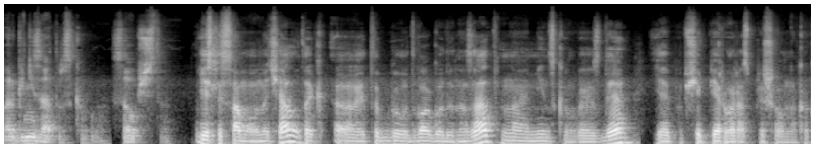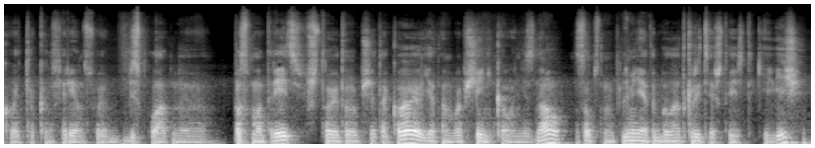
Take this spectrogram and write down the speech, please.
организаторского сообщества? Если с самого начала, так э, это было два года назад на Минском ВСД. Я вообще первый раз пришел на какую-то конференцию бесплатную посмотреть, что это вообще такое. Я там вообще никого не знал. Собственно, для меня это было открытие, что есть такие вещи.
